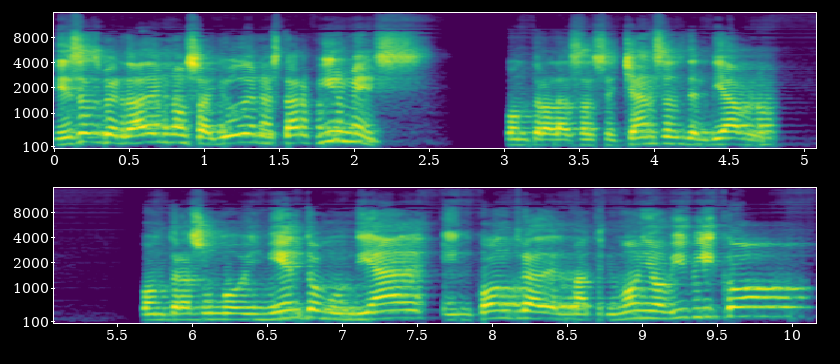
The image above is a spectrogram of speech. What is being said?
Que esas verdades nos ayuden a estar firmes contra las acechanzas del diablo, contra su movimiento mundial, en contra del matrimonio bíblico,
